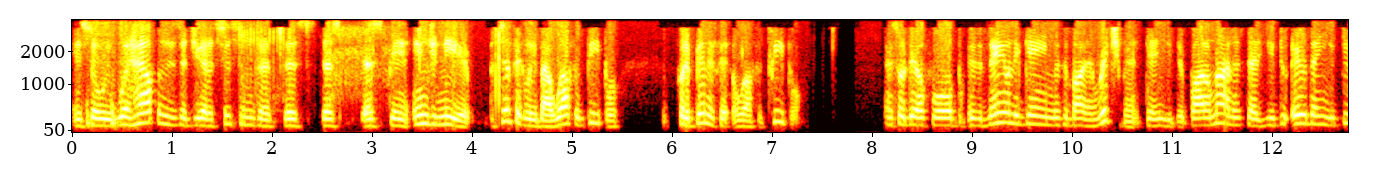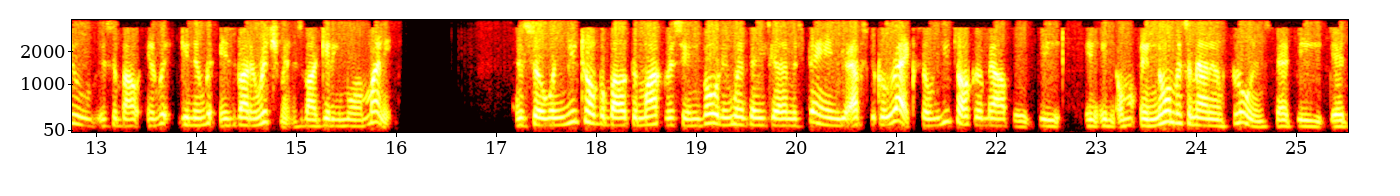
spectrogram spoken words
And so what happens is that you got a system that that's, that's, that's being engineered specifically by wealthy people for the benefit of wealthy people. And so therefore, if the name of the game is about enrichment, then you, the bottom line is that you do everything you do is about it's about enrichment. It's about getting more money. And so when you talk about democracy and voting, one thing you got to understand, you're absolutely correct. So when you talk about the, the in, in, um, enormous amount of influence that the that,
